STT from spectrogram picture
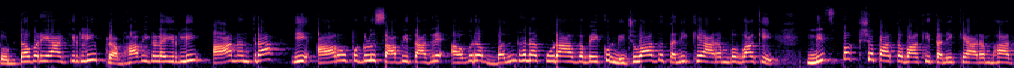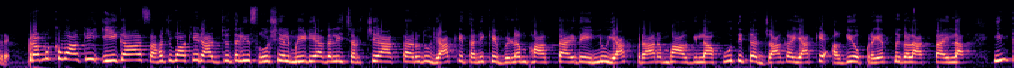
ದೊಡ್ಡವರೇ ಆಗಿರ್ಲಿ, ಪ್ರಭಾವಿಗಳೇ ಇರಲಿ, ಆ ನಂತರ ಈ ಆರೋಪಗಳು ಸಾಬೀತಾದ್ರೆ ಅವರ ಬಂಧನ ಕೂಡ ಆಗಬೇಕು. ನಿಜವಾದ ತನಿಖೆ ಆರಂಭವಾಗಿ, ನಿಷ್ಪಕ್ಷಪಾತವಾಗಿ ತನಿಖೆ ಆರಂಭ ಆದ್ರೆ. ಪ್ರಮುಖವಾಗಿ ಈಗ ಸಹಜವಾಗಿ ರಾಜ್ಯದಲ್ಲಿ ಸೋಷಿಯಲ್ ಮೀಡಿಯಾದಲ್ಲಿ ಚರ್ಚೆ ಆಗ್ತಾ ಇರೋದು ಯಾಕೆ ತನಿಖೆ ವಿಳಂಬ ಆಗ್ತಾ ಇದೆ, ಇನ್ನು ಯಾಕೆ ಪ್ರಾರಂಭ ಆಗಿಲ್ಲ, ಹೂತಿಟ್ಟ ಜಾಗ ಯಾಕೆ ಅಗೆಯೋ ಪ್ರಯತ್ನಗಳಾಗ್ತಾ ಇಲ್ಲ, ಇಂಥ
